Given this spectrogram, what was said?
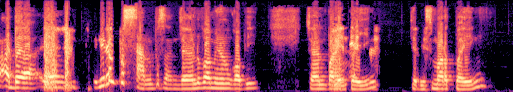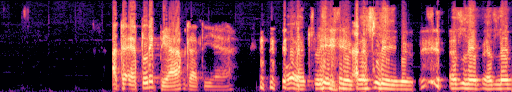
ada yang ini kan pesan-pesan. Jangan lupa minum kopi. Jangan panik ini- buying. Jadi smart buying. Ada adlib ya berarti ya. Oh, adlib, adlib, adlib, adlib.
